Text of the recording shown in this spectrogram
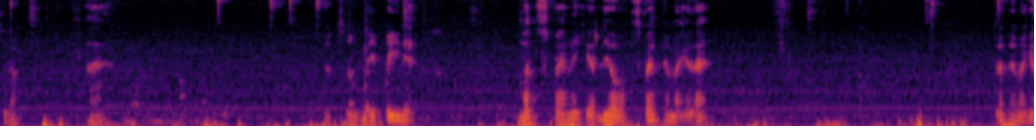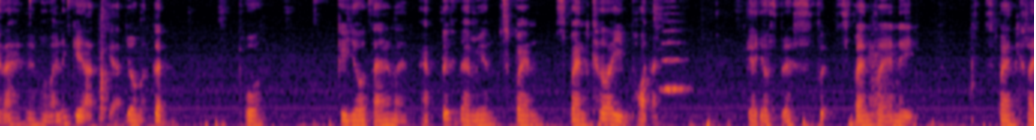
ស្ដាប់អាក្នុង B2 នេះមិន span នេះគេអត់យក span 5ម៉ែត្រកន្លះ span 5ម៉ែត្រកន្លះគឺប្រហែលនេះគេអត់គេអត់យកមកគិតព្រោះគេយកតែមកអាទិសដែលមាន span span ខ្លី import គេយក span វែននេះ span ខ្លី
